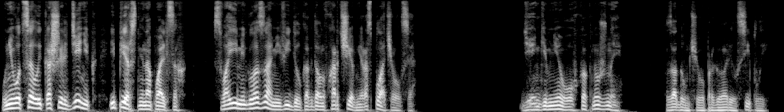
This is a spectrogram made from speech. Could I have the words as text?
У него целый кошель денег и перстни на пальцах. Своими глазами видел, когда он в харчевне расплачивался. «Деньги мне ох как нужны», задумчиво проговорил Сиплый.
